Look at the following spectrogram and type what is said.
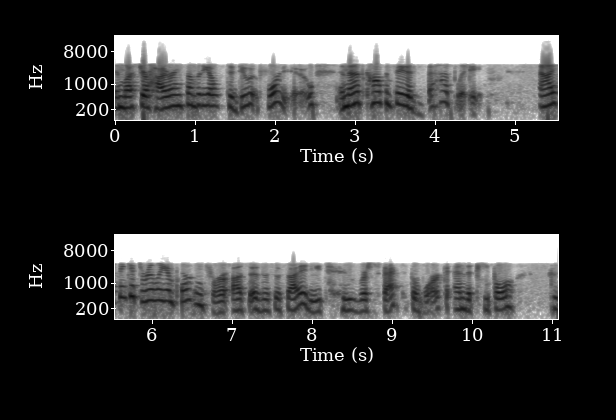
unless you're hiring somebody else to do it for you, and that's compensated badly. And I think it's really important for us as a society to respect the work and the people who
